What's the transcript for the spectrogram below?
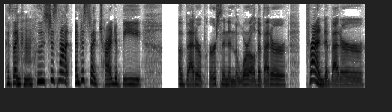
Cause like, Mhm. who's just not, I'm just like trying to be a better person in the world, a better friend, a better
